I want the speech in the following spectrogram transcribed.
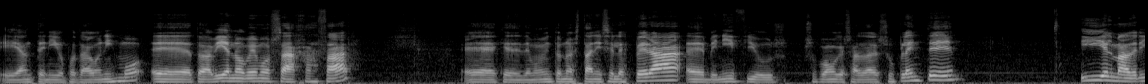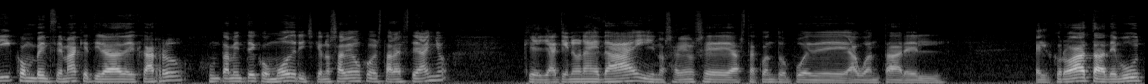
eh, han tenido protagonismo. Eh, todavía no vemos a Hazard, eh, que de momento no está ni se le espera. Vinicius supongo que saldrá el suplente. Y el Madrid con Benzema que tirará del carro, juntamente con Modric, que no sabemos cómo estará este año, que ya tiene una edad y no sabemos hasta cuánto puede aguantar el, el croata, debut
